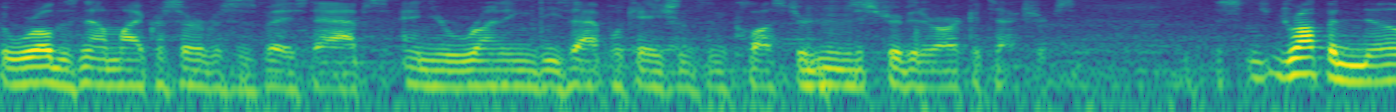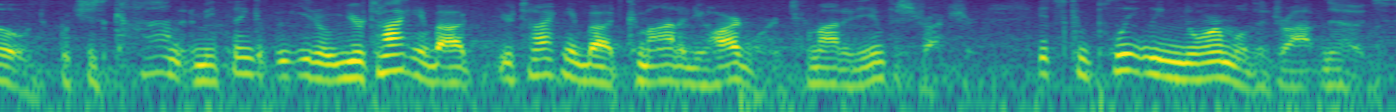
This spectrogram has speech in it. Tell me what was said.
The world is now microservices-based apps, and you're running these applications in clustered, mm-hmm. distributed architectures. Drop a node, which is common. I mean, think of, you know, you're talking about you're talking about commodity hardware, commodity infrastructure. It's completely normal to drop nodes.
